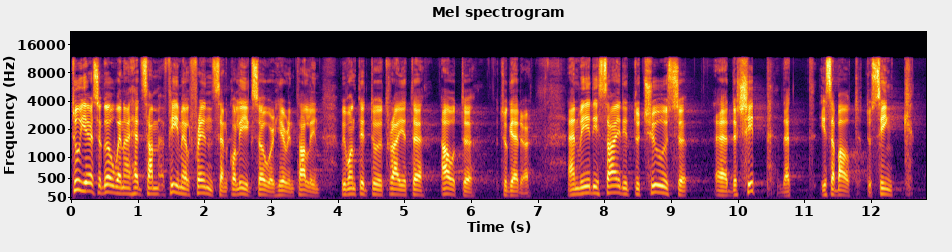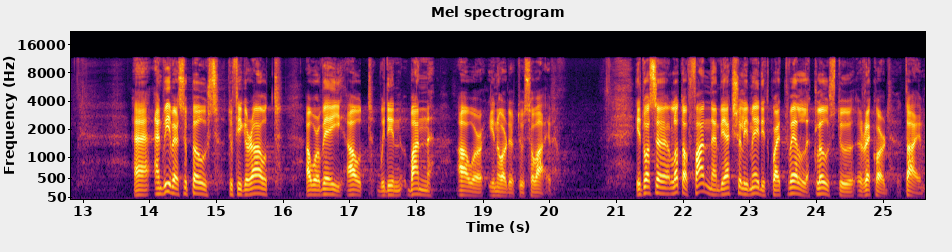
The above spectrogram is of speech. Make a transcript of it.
two years ago, when I had some female friends and colleagues over here in Tallinn, we wanted to try it uh, out uh, together. And we decided to choose uh, the ship that is about to sink. Uh, and we were supposed to figure out our way out within one hour in order to survive. It was a lot of fun and we actually made it quite well, close to record time.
